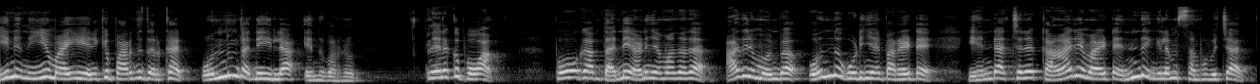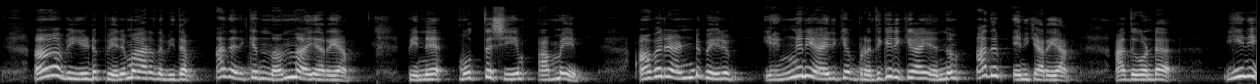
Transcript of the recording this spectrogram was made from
ഇനി നീയുമായി എനിക്ക് പറഞ്ഞു തീർക്കാൻ ഒന്നും തന്നെയില്ല എന്ന് പറഞ്ഞു. നിനക്ക് പോവാം. പോകാം തന്നെയാണ് ഞാൻ വന്നത്. അതിനു മുൻപ് ഒന്നുകൂടി ഞാൻ പറയട്ടെ. എന്റെ അച്ഛന് കാര്യമായിട്ട് എന്തെങ്കിലും സംഭവിച്ചാൽ ആ വീട് പെരുമാറുന്ന വിധം അതെനിക്ക് നന്നായി അറിയാം. പിന്നെ മുത്തശ്ശിയും അമ്മയും അവർ രണ്ടുപേരും എങ്ങനെയായിരിക്കും പ്രതികരിക്കുക എന്നും അതും എനിക്കറിയാം. അതുകൊണ്ട് ഇനി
